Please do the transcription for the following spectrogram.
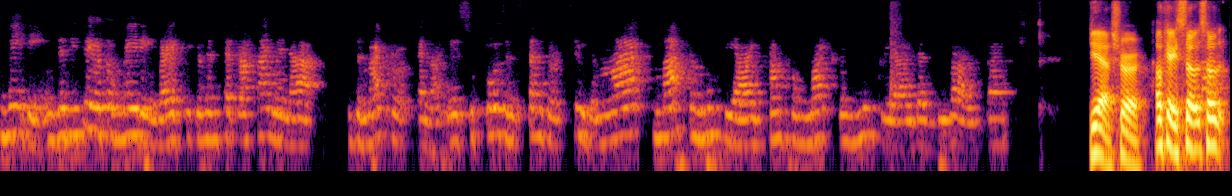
mating, the details of mating, right? Because in tetrahymena, the macro, and I suppose in Stentor too, the macronuclei come from micronuclei that divide, right? Yeah, sure. Okay, so so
